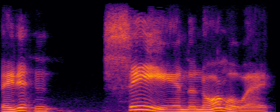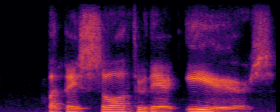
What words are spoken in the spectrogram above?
They didn't see in the normal way, but they saw through their ears.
